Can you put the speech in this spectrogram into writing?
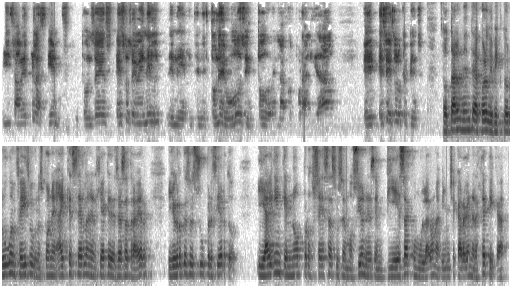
y saber que las tienes. Entonces, eso se ve en el, en el, tono de voz, en todo, en la corporalidad, Eh, es eso lo que pienso. Totalmente de acuerdo. Y Víctor Hugo en Facebook nos pone, hay que ser la energía que deseas atraer. Y yo creo que eso es súper cierto. Y alguien que no procesa sus emociones empieza a acumular una pinche carga energética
